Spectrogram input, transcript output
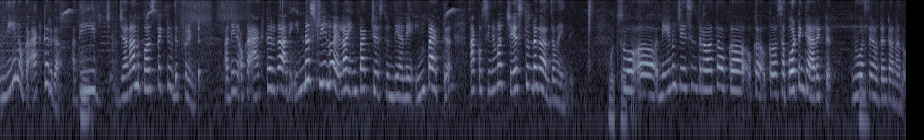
నేను ఒక యాక్టర్గా అది జ- జనాల పర్స్పెక్టివ్ డిఫరెంట్ అది ఒక యాక్టర్గా అది ఇండస్ట్రీలో ఎలా ఇంపాక్ట్ చేస్తుంది అనే ఇంపాక్ట్ నాకు సినిమా చేస్తుండగా అర్థమైంది. సో నేను చేసిన తర్వాత ఒక ఒక ఒక సపోర్టింగ్ క్యారెక్టర్ నువ్వు వస్తే వద్దంటానాలో.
